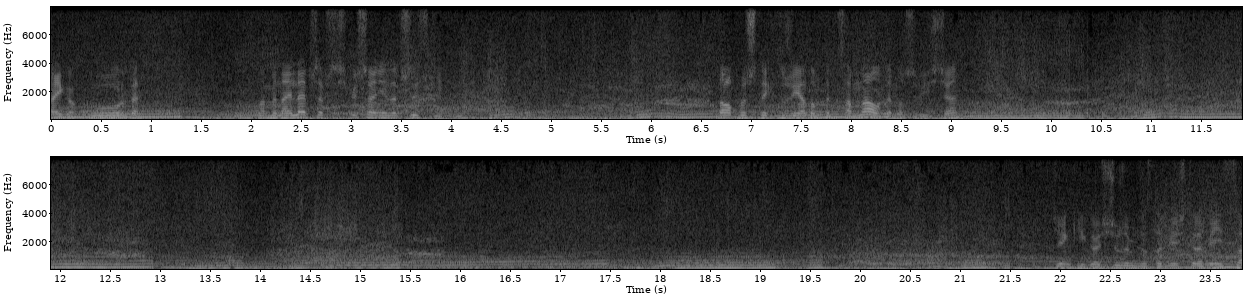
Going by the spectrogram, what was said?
Kurde. Mamy najlepsze przyspieszenie ze wszystkich. No oprócz tych, którzy jadą tym samym autem oczywiście. Dzięki gościu, że mi zostawiłeś tyle miejsca.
